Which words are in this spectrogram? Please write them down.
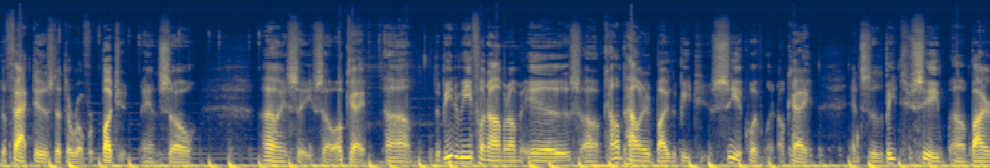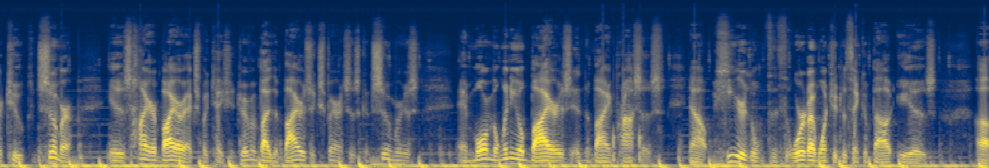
the fact is that they're over budget. And so Oh, I see. So, okay. Um, the B2B phenomenon is uh, compounded by the B2C equivalent, okay? And so the B2C, uh, buyer to consumer, is higher buyer expectation, driven by the buyer's experience as consumers and more millennial buyers in the buying process. Now, here, the, the word I want you to think about is uh,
